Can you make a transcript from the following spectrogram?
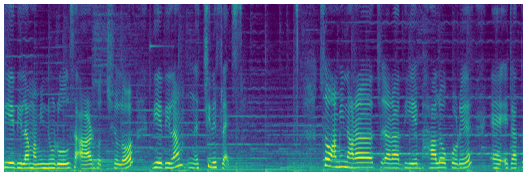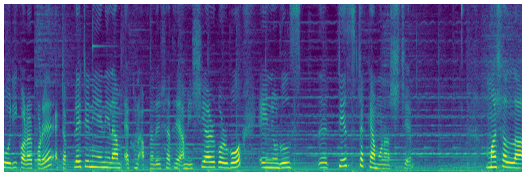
দিয়ে দিলাম আমি নুডলস আর হচ্ছিল দিয়ে দিলাম চিলি ফ্লেক্স সো আমি নাড়াচাড়া দিয়ে ভালো করে এ, এটা তৈরি করার পরে একটা প্লেটে নিয়ে নিলাম। এখন আপনাদের সাথে আমি শেয়ার করব এই নুডলস টেস্টটা কেমন আসছে। মাসাল্লাহ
